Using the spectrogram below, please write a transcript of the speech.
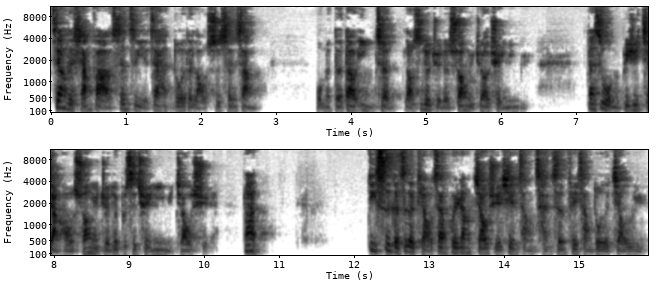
这样的想法甚至也在很多的老师身上，我们得到印证。老师就觉得双语就要全英语，但是我们必须讲哦，双语绝对不是全英语教学。那第四个这个挑战会让教学现场产生非常多的焦虑，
